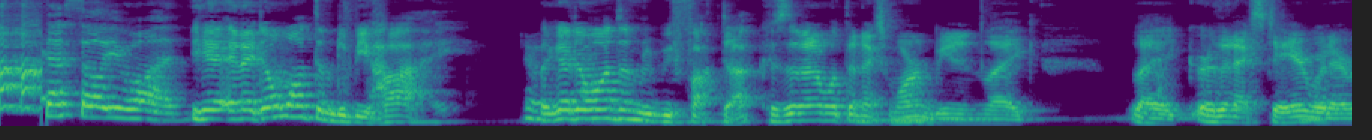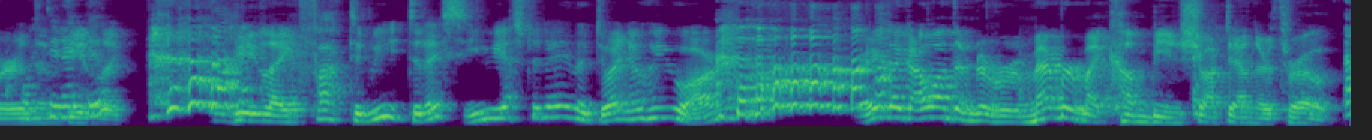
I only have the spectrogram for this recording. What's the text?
That's all you want. Yeah, and I don't want them to be high. Like I don't want them to be fucked up because then I don't want the next morning being like, like or the next day or whatever, and then did being like, being like, "Fuck, did we? Did I see you yesterday? Like, do I know who you are?" right? Like, I want them to remember my cum being shot down their throat.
